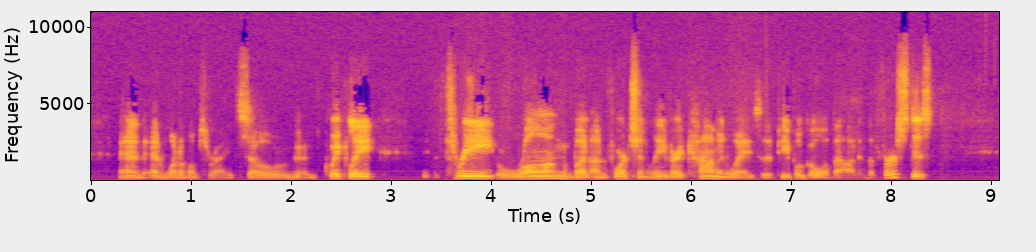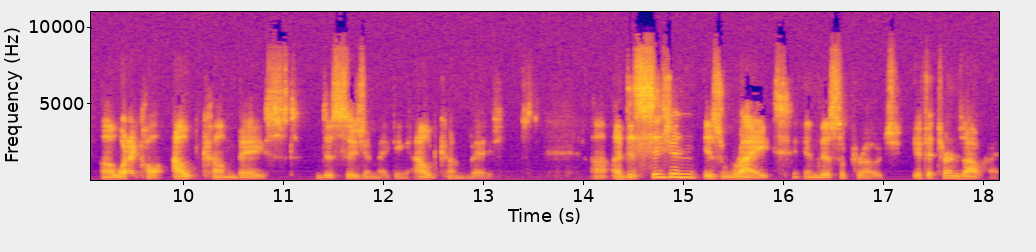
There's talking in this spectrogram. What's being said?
and and one of them's right. So quickly, three wrong but unfortunately very common ways that people go about it. The first is uh, what I call outcome-based decision making. Outcome-based. Uh, a decision is right in this approach if it turns out right.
